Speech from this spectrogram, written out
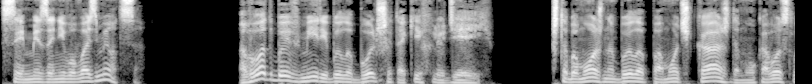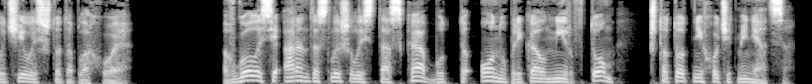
Сэмми за него возьмется. Вот бы в мире было больше таких людей. чтобы можно было помочь каждому, у кого случилось что-то плохое. В голосе Арента слышалась тоска, будто он упрекал мир в том, что тот не хочет меняться.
